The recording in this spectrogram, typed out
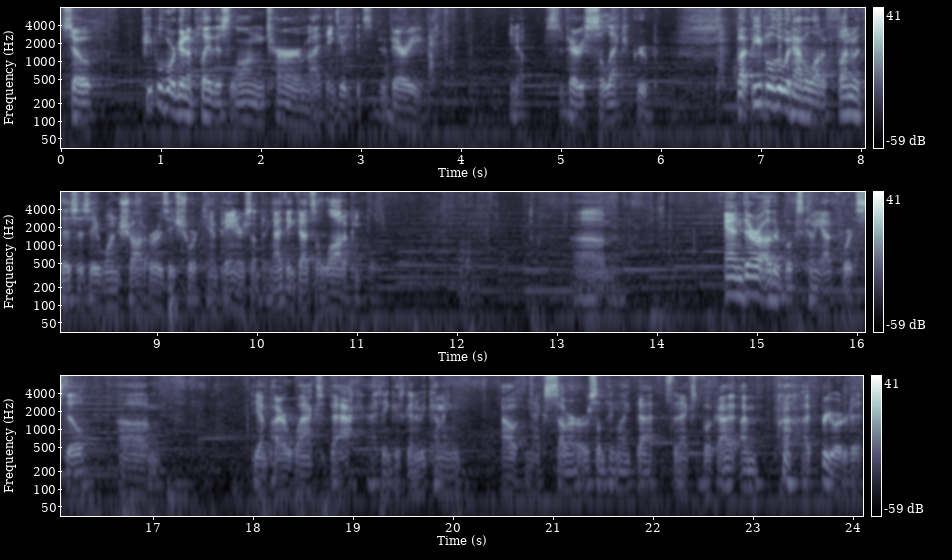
So people who are going to play this long term, I think it's a very you know, it's a very select group. But people who would have a lot of fun with this as a one shot or as a short campaign or something, I think that's a lot of people. Um, and there are other books coming out for it still. Um, the Empire Whacks Back, I think, is going to be coming out next summer or something like that. It's the next book. I, I'm I pre-ordered it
